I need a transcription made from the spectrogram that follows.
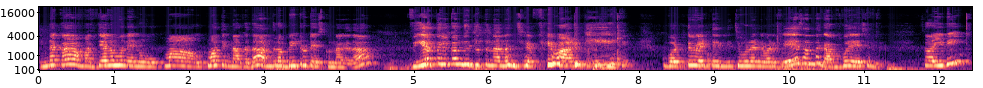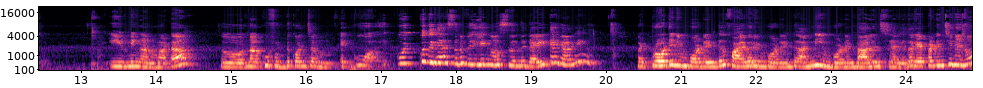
ఇందాక మధ్యాహ్నము నేను ఉప్మా ఉప్మా తిన్నా కదా అందులో బీట్రూట్ వేసుకున్నా కదా వీర తిలకం దిద్దుతున్నానని చెప్పి వాడికి బొట్టు పెట్టింది. చూడండి వాడి ఫేస్ అంతా గబ్బు చేసింది సో ఇది ఈవినింగ్ అనమాట సో నాకు ఫుడ్ కొంచెం ఎక్కువ ఎక్కువ ఎక్కువ తినేస్తున్న ఫీలింగ్ వస్తుంది. డైటే కానీ but protein important fibre important అన్నీ ఇంపార్టెంట్ బ్యాలెన్స్ చేయాలి కదా. రేపటి నుంచి నేను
